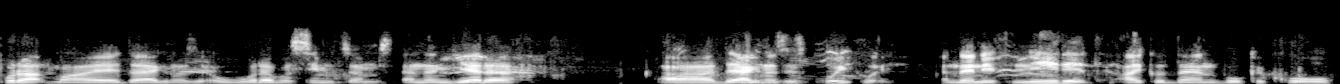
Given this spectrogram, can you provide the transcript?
put up my diagnosis or whatever symptoms, and then get a uh, diagnosis quickly. And then, if needed, I could then book a call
